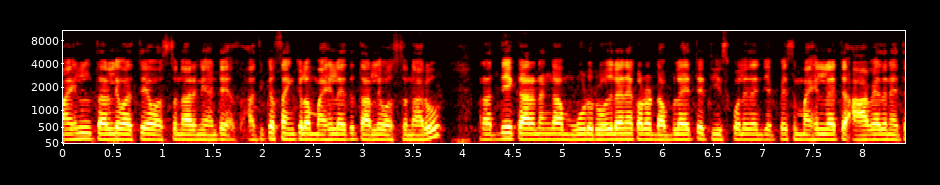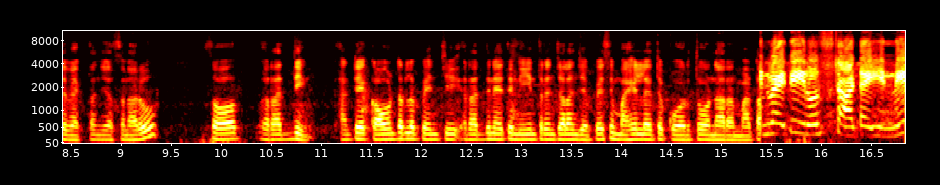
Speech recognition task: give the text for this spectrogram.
మహిళలు తరలి వస్తే వస్తున్నారని అంటే అధిక సంఖ్యలో మహిళలు అయితే తరలి వస్తున్నారు. రద్దీ కారణంగా మూడు రోజులైనా కూడా డబ్బులు అయితే తీసుకోలేదని చెప్పేసి మహిళలు అయితే ఆవేదన అయితే వ్యక్తం చేస్తున్నారు. సో రద్దీ అంటే కౌంటర్లు పెంచి రద్దీని అయితే నియంత్రించాలని చెప్పేసి మహిళలు అయితే కోరుతూ ఉన్నారన్నమాట. అయితే ఈ రోజు స్టార్ట్ అయ్యింది.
